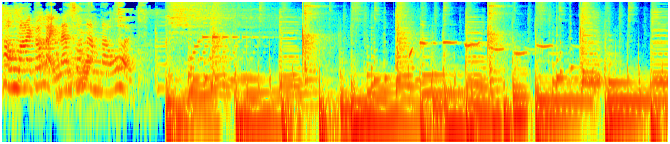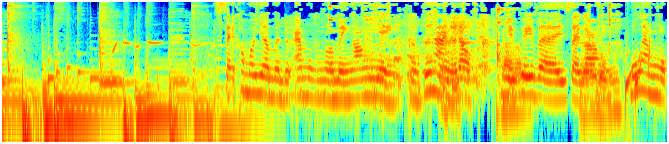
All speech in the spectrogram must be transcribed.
Không mai có bạn nam số 5 nấu rồi không bao giờ mình được ăn một nồi mì ngon như vậy lần thứ hai nữa đâu. Nhiều khi về sài gòn Dạ, đúng. muốn ăn một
